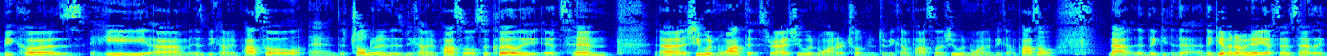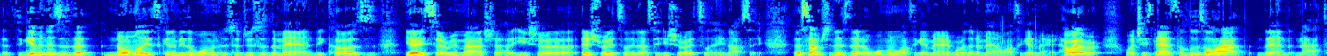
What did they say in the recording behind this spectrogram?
because he um, is becoming pasul and the children is becoming pasul. So clearly it's him. Uh, she wouldn't want this, right? She wouldn't want her children to become pasul and she wouldn't want to become pasul. Now, the, the, the, given over here, you have to understand like this. The given is, is that normally it's going to be the woman who seduces the man because Ha'isha. The assumption is that a woman wants to get married more than a man wants to get married. However, when she stands to lose a lot, then not.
